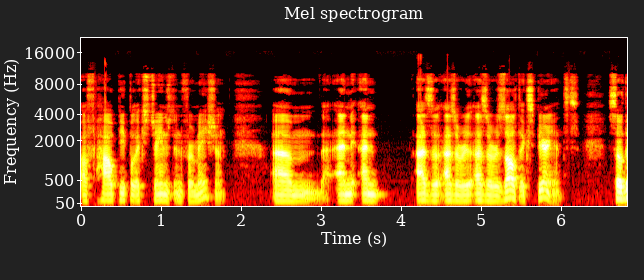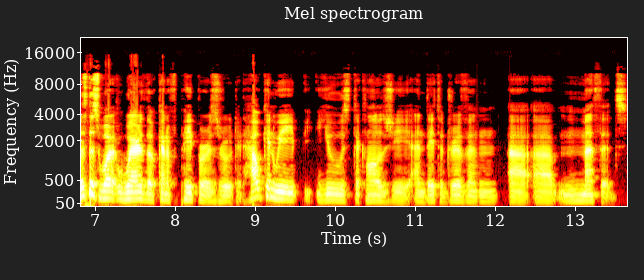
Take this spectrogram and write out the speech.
of how people exchanged information um, and and as a, as a as a result experience so this is what, where the kind of paper is rooted how can we use technology and data driven uh, uh, methods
